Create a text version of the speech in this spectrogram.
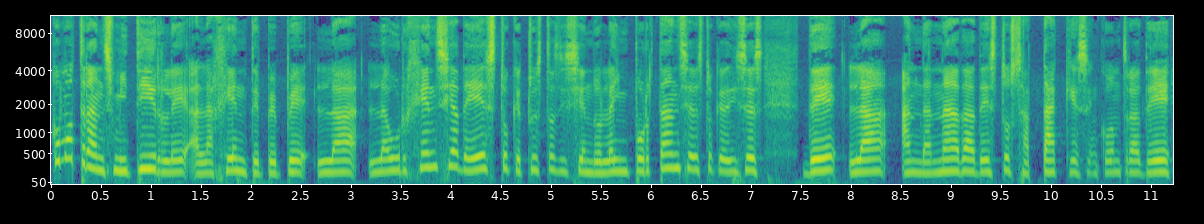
¿Cómo transmitirle a la gente, Pepe, la, la urgencia de esto que tú estás diciendo, la importancia de esto que dices de la andanada, de estos ataques en contra de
